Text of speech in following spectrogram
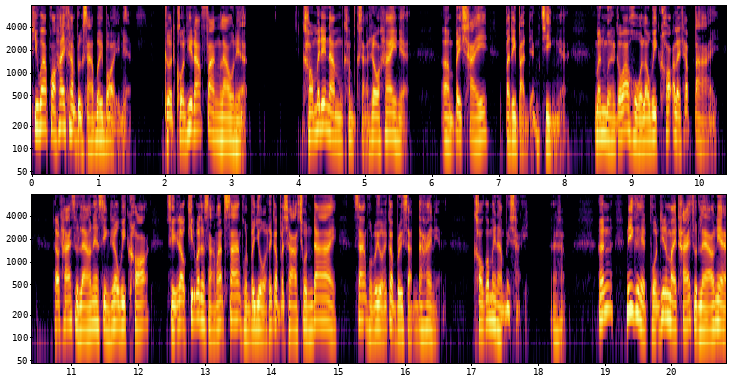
ที่ว่าพอให้คำปรึกษาบ่อยๆเนี่ยเกิดคนที่รับฟังเราเนี่ยเขาไม่ได้นำคำปรึกษาที่เราให้เนี่ยไปใช้ปฏิบัติอย่างจริงเนี่ยมันเหมือนกับว่าโหเราวิเคราะห์อะไรแทบตาย แล้วท้ายสุดแล้วเนี่ยสิ่งที่เราวิเคราะห์ สิ่งที่เราคิดว่าจะสามารถสร้างผลประโยชน์ให้กับประชาชนได้ สร้างผลประโยชน์ให้กับบริษัทได้เนี่ยเขาก็ไม่นำไปใช้นะครับเพราะฉะนั้นนี่คือเหตุผลที่ทำไมท้ายสุดแล้วเนี่ย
